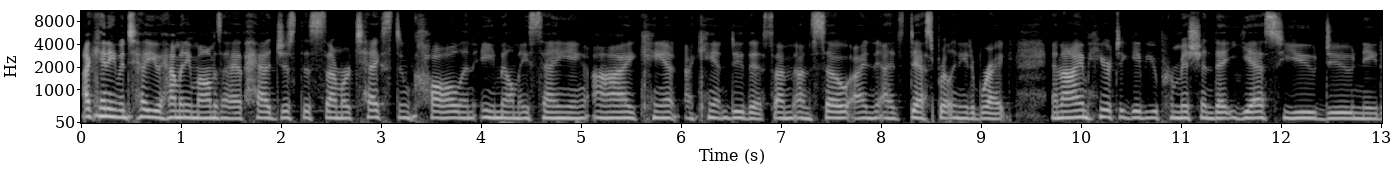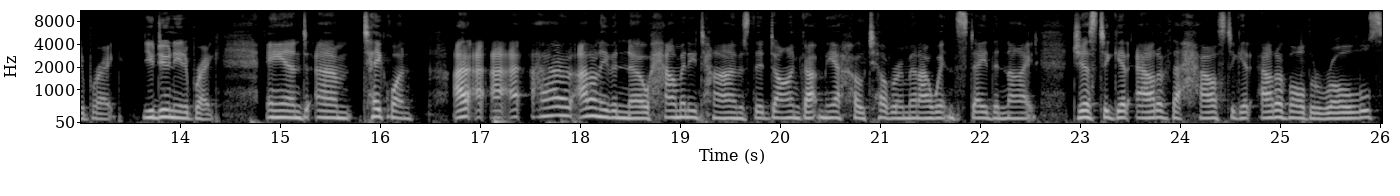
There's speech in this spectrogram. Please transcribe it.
I can't even tell you how many moms I have had just this summer text and call and email me saying I can't I can't do this. I'm I'm so I, I desperately need a break. And I am here to give you permission that yes, you do need a break. You do need a break. And um, take one I, I, I, I don't even know how many times that Don got me a hotel room and I went and stayed the night just to get out of the house, to get out of all the roles.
